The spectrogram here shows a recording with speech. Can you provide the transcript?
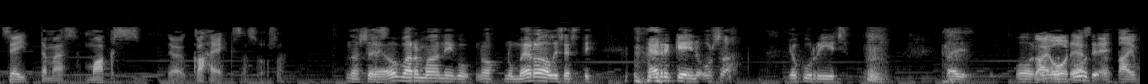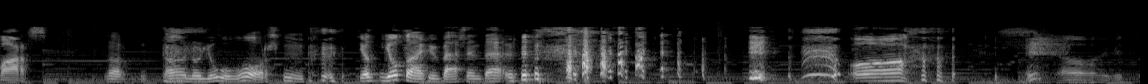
seitsemäs, max kahdeksasosa. No se on varmaan niinku, no numeraalisesti tärkein osa. Joku Reach. tai o, tai o, ODST, o, tai Wars. No, ah, no juu, Wars. Hmm. Jot, jotain hyvää sentään. oh. oh, vittu.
